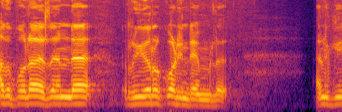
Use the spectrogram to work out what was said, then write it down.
അതുപോലെ ഇതെന്റെ റീ റെക്കോർഡിങ് ടൈമിൽ എനിക്ക്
